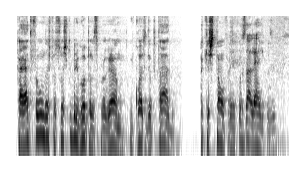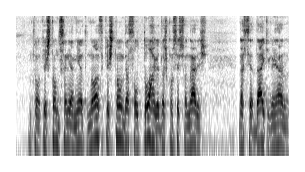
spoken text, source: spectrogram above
Caiado foi uma das pessoas que brigou pelo esse programa, enquanto deputado. A questão. Foi recurso da LERJ, inclusive. Então, a questão do saneamento, nossa, a questão dessa outorga das concessionárias da SEDAI que ganharam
